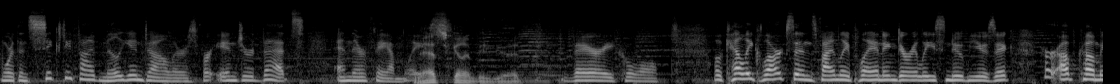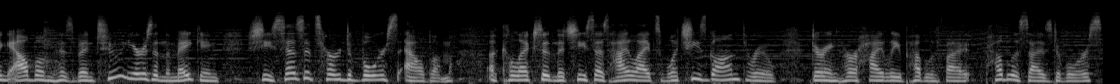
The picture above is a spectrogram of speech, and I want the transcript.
more than $65 million for injured vets and their families. That's going to be good. Very cool. Well, Kelly Clarkson's finally planning to release new music. Her upcoming album has been two years in the making. She says it's her divorce album, a collection that she says highlights what she's gone through during her highly publici- publicized divorce.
